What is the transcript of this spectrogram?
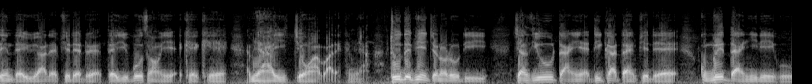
တင်တည်ယူရတဲ့ဖြစ်တဲ့အတွက်တည်ယူပို့ဆောင်ရေးအခက်အခဲအများကြီးကြုံရပါတယ်ခင်ဗျာအထူးသဖြင့်ကျွန်တော်တို့ဒီဂျန်စီယိုတိုင်ရဲ့အဓိကတိုင်ဖြစ်တဲ့ကွန်ကရစ်တိုင်ကြီးတွေကို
